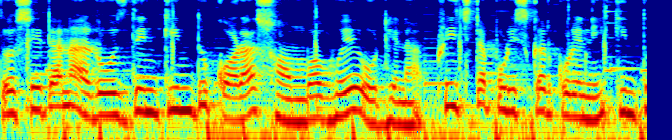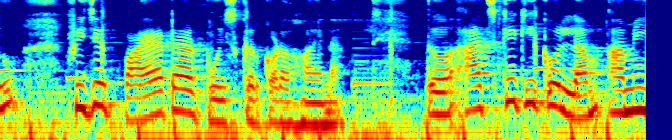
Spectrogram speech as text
তো সেটা না রোজ দিন কিন্তু করা সম্ভব হয়ে ওঠে না। ফ্রিজটা পরিষ্কার করে নিই, কিন্তু ফ্রিজের পায়াটা আর পরিষ্কার করা হয় না। তো আজকে কি করলাম, আমি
